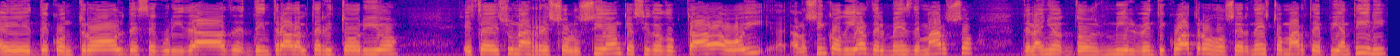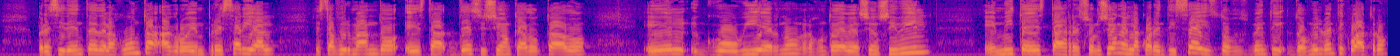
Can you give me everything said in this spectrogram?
eh, de control, de seguridad, de entrada al territorio, esta es una resolución que ha sido adoptada hoy a los cinco días del mes de marzo del año 2024. José Ernesto Marte Piantini, presidente de la Junta Agroempresarial, está firmando esta decisión que ha adoptado el gobierno la Junta de Aviación Civil. Emite esta resolución, es la 46-2024,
